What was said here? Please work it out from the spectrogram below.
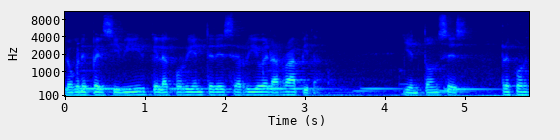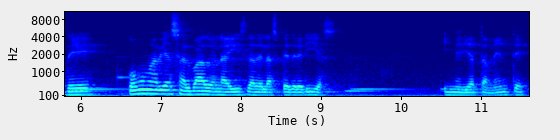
Logré percibir que la corriente de ese río era rápida y entonces recordé cómo me había salvado en la isla de las pedrerías. Inmediatamente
